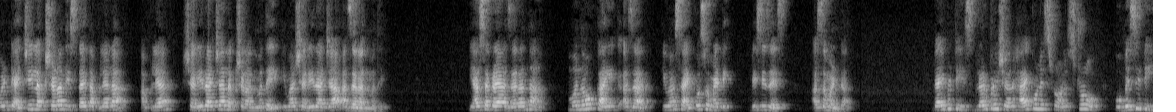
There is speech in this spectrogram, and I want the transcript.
पण त्याची लक्षणं दिसत आहेत आपल्याला आपल्या शरीराच्या लक्षणांमध्ये किंवा शरीराच्या आजारांमध्ये. या सगळ्या आजारांना मनोकायिक आजार किंवा सायकोसोमॅटिक डिसिजेस असं म्हणतात. Diabetes blood pressure high cholesterol stroke obesity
